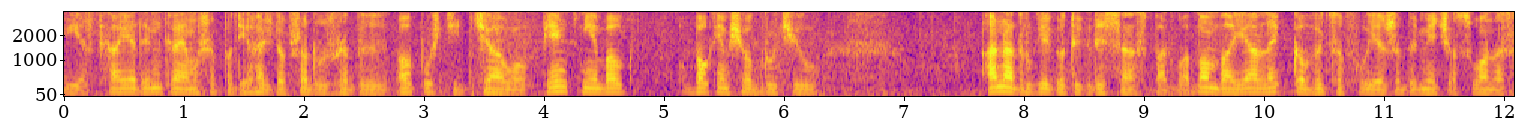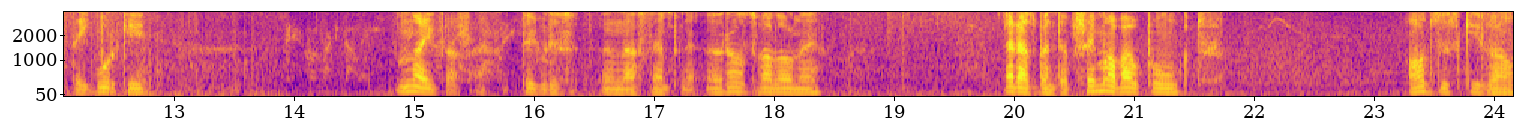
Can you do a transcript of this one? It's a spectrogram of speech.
Jest H1, ja muszę podjechać do przodu, żeby opuścić działo. Pięknie bok, bokiem się obrócił, a na drugiego tygrysa spadła bomba. Ja lekko wycofuję, żeby mieć osłonę z tej górki. No i proszę, tygrys następny rozwalony. Teraz będę przejmował punkt, odzyskiwał,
